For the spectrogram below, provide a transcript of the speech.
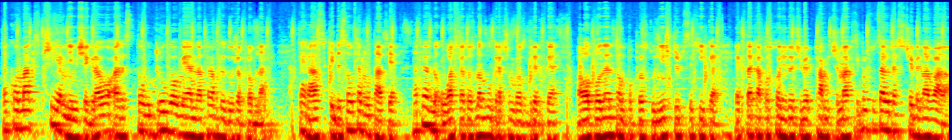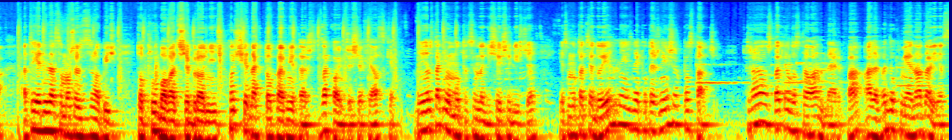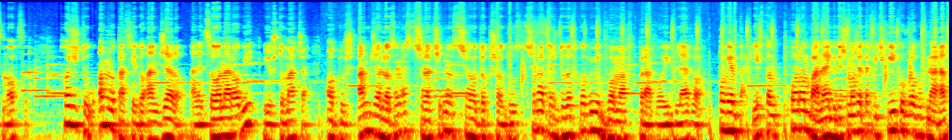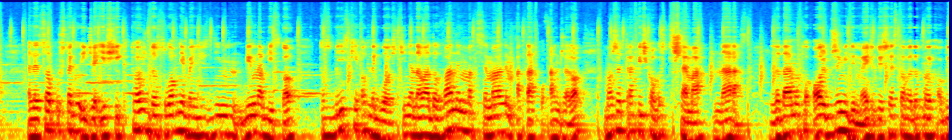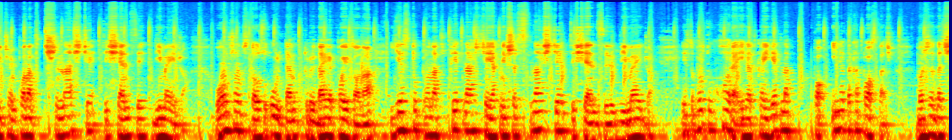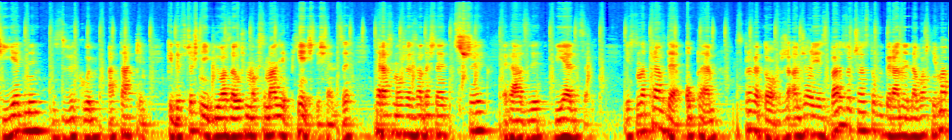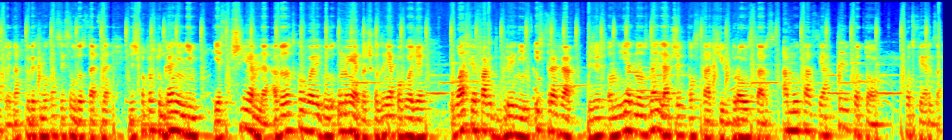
Taką Max przyjemnie mi się grało, ale z tą drugą miałem naprawdę duże problemy. Teraz, kiedy są te mutacje, na pewno ułatwia to znowu graczom rozgrywkę, a oponentom po prostu niszczy psychikę, jak taka podchodzi do ciebie Pam czy Max i po prostu cały czas ciebie nawala. A ty jedyne co możesz zrobić, to próbować się bronić, choć jednak to pewnie też zakończy się fiaskiem. No i ostatnią mutacją na dzisiejszej liście jest mutacja do jednej z najpotężniejszych postaci, która ostatnio dostała nerfa, ale według mnie nadal jest mocna. Chodzi tu o mutację do Angelo, ale co ona robi? Już tłumaczę. Otóż Angelo zamiast strzelać jedną strzałą do przodu, strzela też dodatkowymi dwoma w prawo i w lewo. Powiem tak, jest to porąbane, gdyż może trafić kilku wrogów naraz, ale co oprócz tego idzie, jeśli ktoś dosłownie będzie z nim bił na blisko, to z bliskiej odległości na naładowanym maksymalnym ataku Angelo może trafić kogoś trzema naraz. Zadaje mu to olbrzymi damage, gdyż jest to według moich obliczeń ponad 13 tysięcy damage'a. Łącząc to z ultem, który daje poisona, jest to ponad 15, jak nie 16 tysięcy damage'a. Jest to po prostu chore, ile taka jedna, po, ile taka postać może zadać jednym zwykłym atakiem. Kiedy wcześniej biła załóżmy maksymalnie 5000, teraz może zadać nawet 3 razy więcej. Jest to naprawdę OPM. Sprawia to, że Angelo jest bardzo często wybierany na właśnie mapy, na których mutacje są dostępne, gdyż po prostu granie nim jest przyjemne, a dodatkowo jego umiejętność chodzenia po wodzie ułatwia fakt gry nim i sprawia, że jest on jedną z najlepszych postaci w Brawl Stars, a mutacja tylko to potwierdza.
